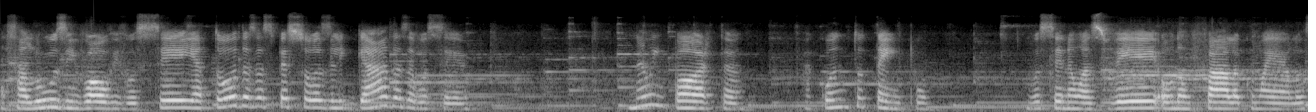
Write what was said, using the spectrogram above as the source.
Essa luz envolve você e a todas as pessoas ligadas a você. Não importa há quanto tempo você não as vê ou não fala com elas.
